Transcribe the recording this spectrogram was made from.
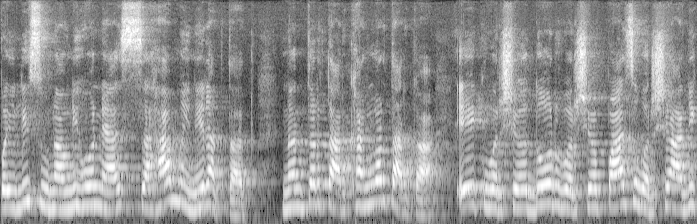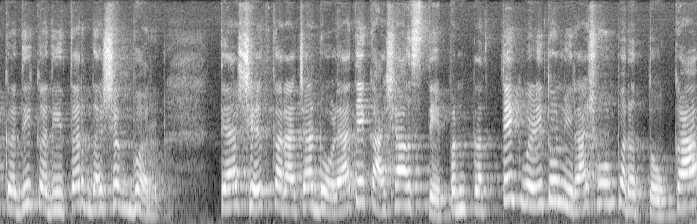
पहिली सुनावणी होण्यास सहा महिने लागतात. नंतर तारखांवर तारखा. एक वर्ष दोन वर्ष पाच वर्ष आणि कधी कधी तर दशकभर. त्या शेतकऱ्याच्या डोळ्यात एक आशा असते. पण प्रत्येक वेळी तो निराश होऊन परततो. का?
